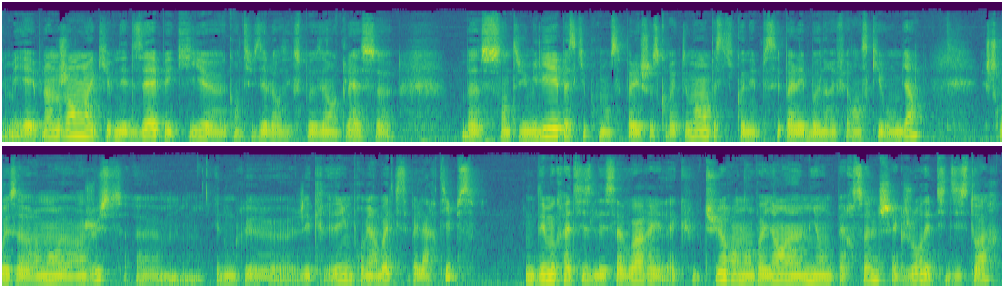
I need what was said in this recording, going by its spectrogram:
il y avait plein de gens qui venaient de ZEP et qui, quand ils faisaient leurs exposés en classe, bah, se sentaient humiliés parce qu'ils prononçaient pas les choses correctement, parce qu'ils connaissaient pas les bonnes références qui vont bien. Je trouvais ça vraiment euh, injuste. Euh, et donc euh, j'ai créé une première boîte qui s'appelle Artips. Donc démocratise les savoirs et la culture en envoyant à un million de personnes chaque jour des petites histoires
